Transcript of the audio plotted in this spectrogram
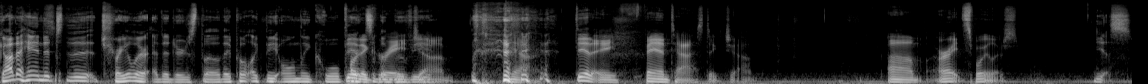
Gotta hand it to the trailer editors though they put like the only cool parts of the movie. Did a great job. yeah, did a fantastic job. Um, all right, spoilers. yes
